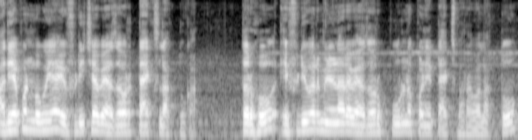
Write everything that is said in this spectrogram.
आधी आपण बघूया एफ डीच्या व्याजावर टॅक्स लागतो का? तर हो एफ डीवर मिळणाऱ्या व्याजावर पूर्णपणे टॅक्स भरावा लागतो.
